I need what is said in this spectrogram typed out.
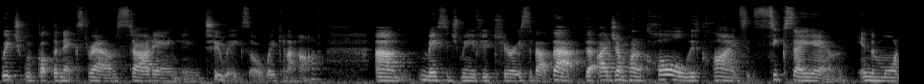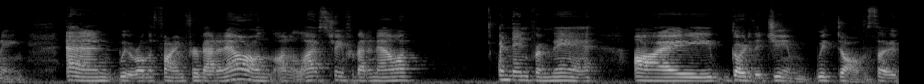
which we've got the next round starting in two weeks or a week and a half. um, message me if you're curious about that. But I jump on a call with clients at 6 a.m. in the morning. And we were on the phone for about an hour, on, on a live stream for about an hour. And then from there, I go to the gym with Dom. So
